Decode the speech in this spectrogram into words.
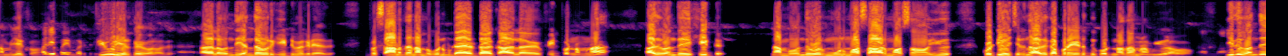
நம்ம இயக்கம் அதையும் பயன்படுத்தி பியூர் இயற்கை வராது அதுல வந்து எந்த ஒரு ஹீட்டுமே கிடையாது. இப்போ சாணத்தை நம்ம கொண்டு டைரக்டா காதில் ஃபீட் பண்ணோம்னா அது வந்து ஹீட்டு நம்ம வந்து ஒரு மூணு மாசம் ஆறு மாசம் யூ கொட்டி வச்சிருந்து அதுக்கப்புறம் எடுத்து கொட்டினா தான் நமக்கு யூஸ் ஆகும் இது வந்து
